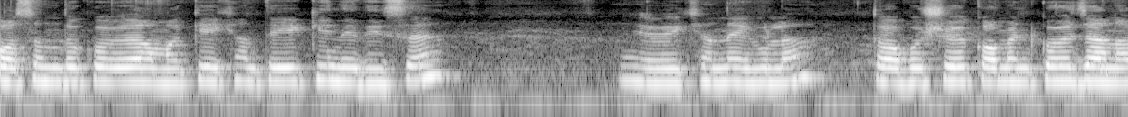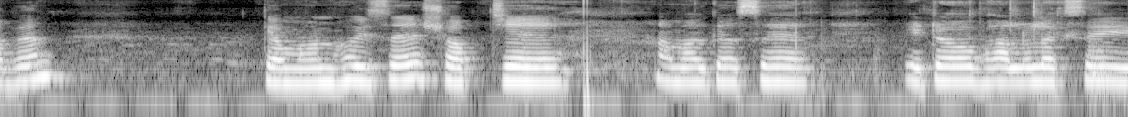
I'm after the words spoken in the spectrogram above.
পছন্দ করে আমাকে এখান থেকে কিনে দিছে এখানে এগুলা। তো অবশ্যই কমেন্ট করে জানাবেন। কেমন হয়েছে? সবচেয়ে আমার কাছে এটাও ভালো লাগছে, এই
